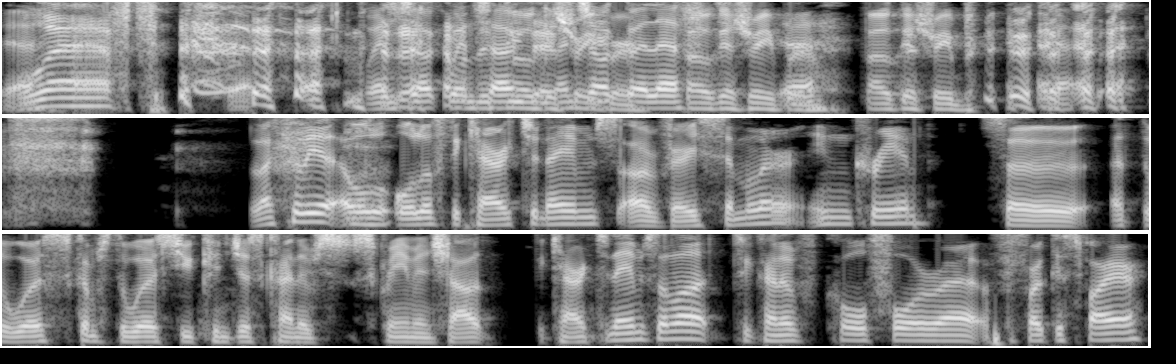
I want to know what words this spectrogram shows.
Yeah. left. When Chuck- when Chuck- Focus when Chuck Reaper. go left. Focus Reaper. Yeah. Focus Reaper. Luckily, all, all of the character names are very similar in Korean. So at the worst comes to worst, you can just kind of scream and shout the character names a lot to kind of call for uh, for focus fire.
